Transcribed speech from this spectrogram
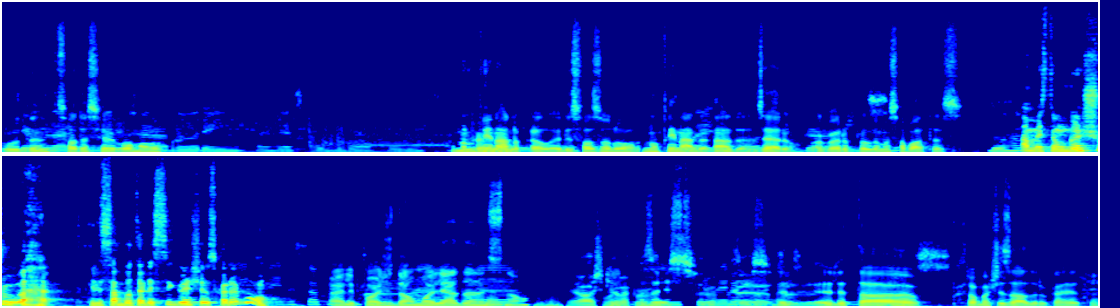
O Dunk só desceu igual maluco. então. Ah, Mas não tem nada pra ela. Ele só zonou. Não tem nada, nada. Zero. Agora o problema é sabotas. Ah, mas tem um gancho. Aquele sabotar esse gancho aí, os caras é bom. Ah, ele pode dar uma olhada antes, não? Eu acho que ele vai fazer isso. Ele vai fazer isso. Ele, ele tá traumatizado do carreta.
